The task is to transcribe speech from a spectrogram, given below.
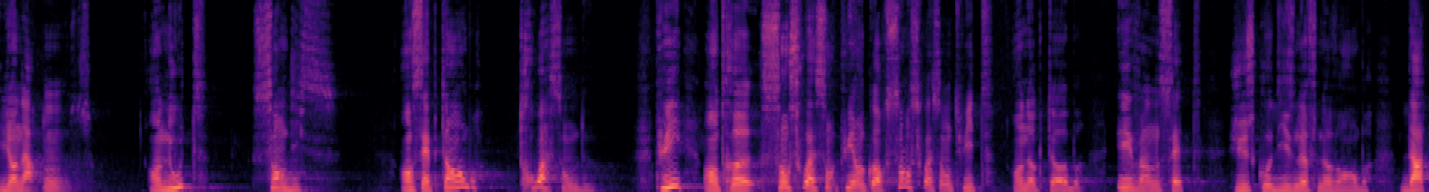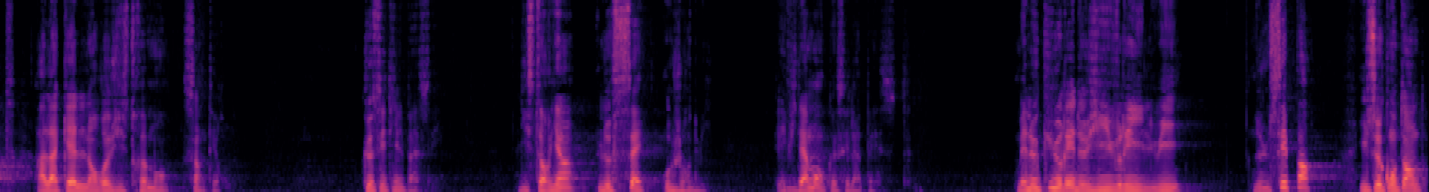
il y en a 11. En août, 110. En septembre, 302 puis, entre 160, puis encore 168 en octobre et 27 jusqu'au 19 novembre, date à laquelle l'enregistrement s'interrompt. Que s'est-il passé? L'historien le sait aujourd'hui. Évidemment que c'est la peste. Mais le curé de Givry, lui, ne le sait pas. Il se contente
